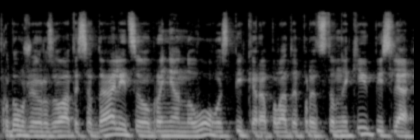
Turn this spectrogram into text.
продовжує розвиватися далі. Це обрання нового спікера Палати представників після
